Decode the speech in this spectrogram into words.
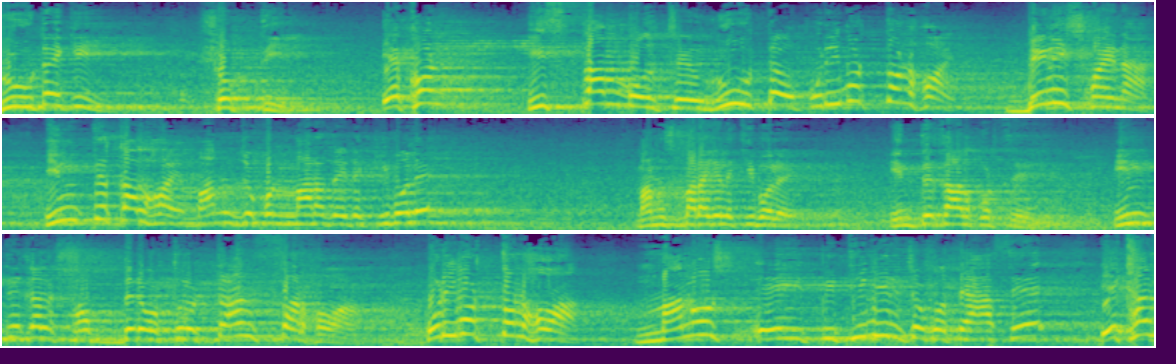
রুহটাই কি? শক্তি। এখন ইসলাম বলছে রুহটাও পরিবর্তন হয় বেনিস হয় না, ইন্তেকাল হয়। মানুষ যখন মারা যায়, এটা কি বলে? মানুষ মারা গেলে কি বলে? ইন্তেকাল করছে। ইন্তেকাল শব্দের অর্থ হল ট্রান্সফার হওয়া, পরিবর্তন হওয়া। মানুষ এই পৃথিবীর জগতে আছে, এখান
